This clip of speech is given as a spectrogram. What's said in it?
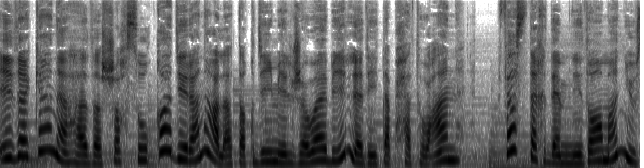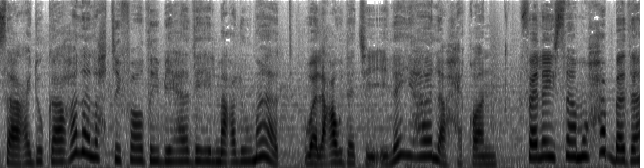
إذا كان هذا الشخص قادراً على تقديم الجواب الذي تبحث عنه، فاستخدم نظاماً يساعدك على الاحتفاظ بهذه المعلومات والعودة إليها لاحقاً. فليس محبذاً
